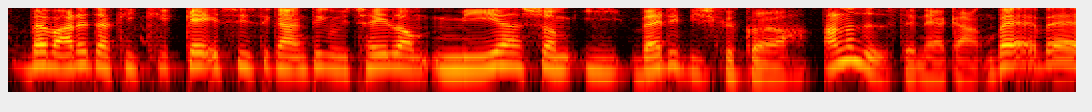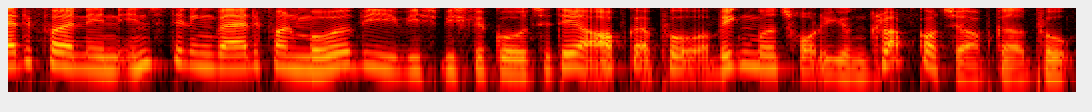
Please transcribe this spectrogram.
hvad var det, der gik galt sidste gang? Det kan vi tale om mere som i, hvad det vi skal gøre anderledes den her gang. Hvad, hvad er det for en, en indstilling? Hvad er det for en måde, vi, vi, vi skal gå til det og opgøre på? Og hvilken måde tror du, Jürgen Klopp går til opgøret på?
